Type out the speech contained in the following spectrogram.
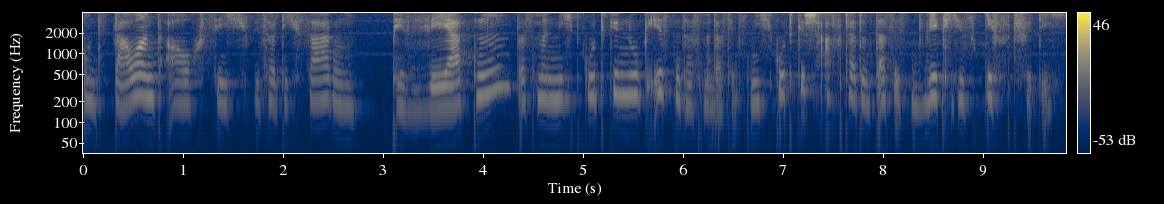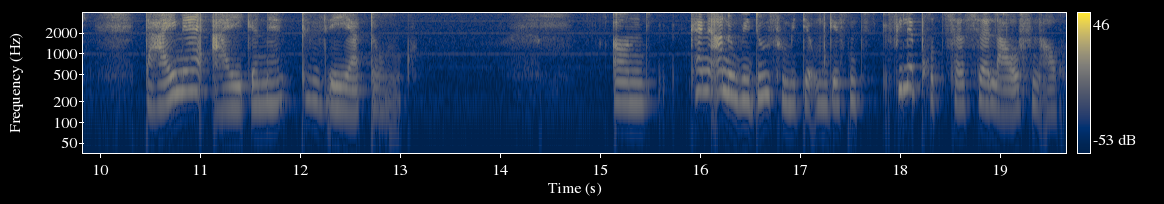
und dauernd auch sich, wie sollte ich sagen, bewerten, dass man nicht gut genug ist und dass man das jetzt nicht gut geschafft hat. Und das ist wirkliches Gift für dich. Deine eigene Bewertung. Und keine Ahnung, wie du so mit dir umgehst. Und viele Prozesse laufen auch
